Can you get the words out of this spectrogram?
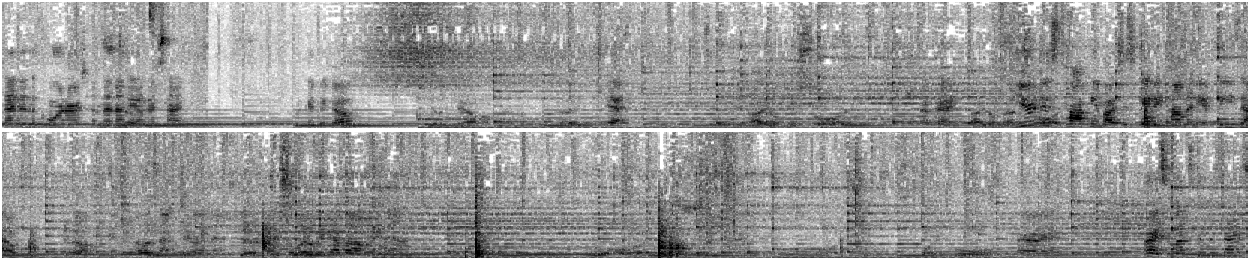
then in the corners, and then on the other side. We're good to go? get a count on how So we need eight on this side, Okay. eight on that You're side. just talking about just getting how many of these out. Yeah. Oh, okay. I was not clear on that. Yeah, Okay, so what do we have out right now? Four high. Twenty-four. All right. All right. So let's get the sides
